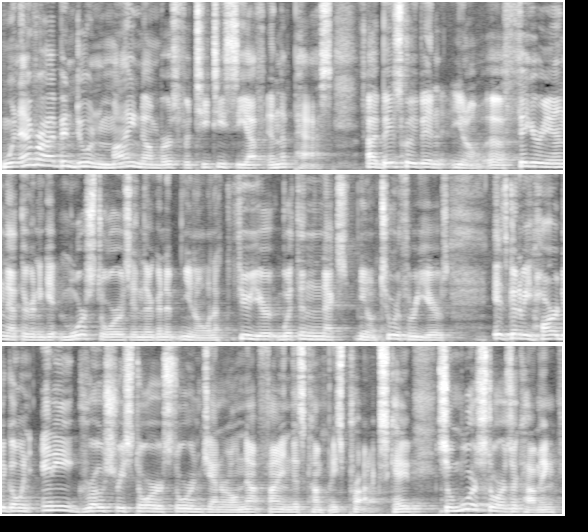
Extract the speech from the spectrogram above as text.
whenever I've been doing my numbers for TTCF in the past, I've basically been, you know, uh, figuring that they're to get more stores and they're to, you know, in a few years, within the next, you know, two or three years, it's going to be hard to go in any grocery store or store in general and not find this company's products, okay? So more stores are coming.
